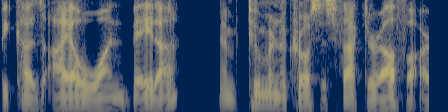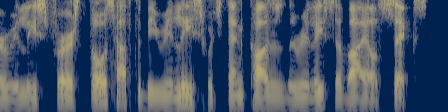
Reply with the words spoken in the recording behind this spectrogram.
because IL 1 beta and tumor necrosis factor alpha are released first. Those have to be released, which then causes the release of IL 6.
